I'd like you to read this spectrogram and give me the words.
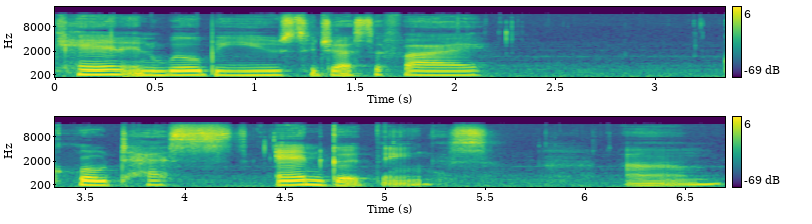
can and will be used to justify grotesque and good things. Um,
